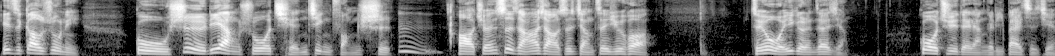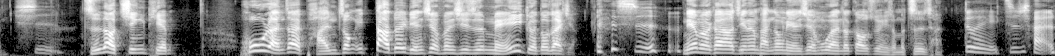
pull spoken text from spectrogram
一直告诉你股市量缩，前进房市。嗯，好，全市场阿小老师讲这句话，只有我一个人在讲。过去的两个礼拜之间，是直到今天。忽然在盘中一大堆连线分析师，每一个都在讲。是你有没有看到今天盘中连线，忽然都告诉你什么资产？对，资产，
